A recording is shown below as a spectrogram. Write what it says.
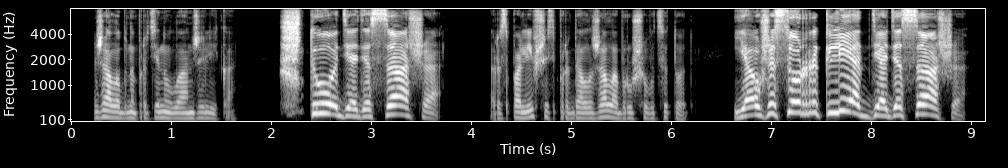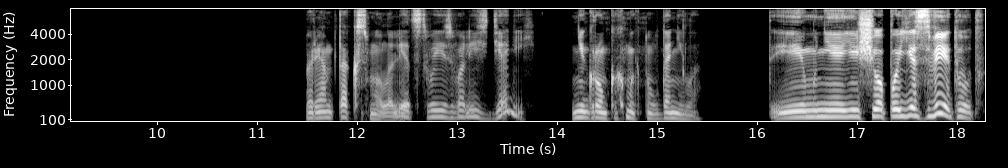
— жалобно протянула Анжелика. «Что, дядя Саша?» Распалившись, продолжал обрушиваться тот. «Я уже сорок лет, дядя Саша!» «Прям так с малолетства и звались дядей?» — негромко хмыкнул Данила. «Ты мне еще поязви тут!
